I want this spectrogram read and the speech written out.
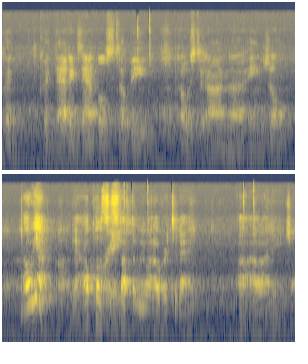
Could, could that example still be posted on uh, Angel? Oh, yeah. Uh, Yeah, I'll post the stuff that we went over today uh, out on Angel.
